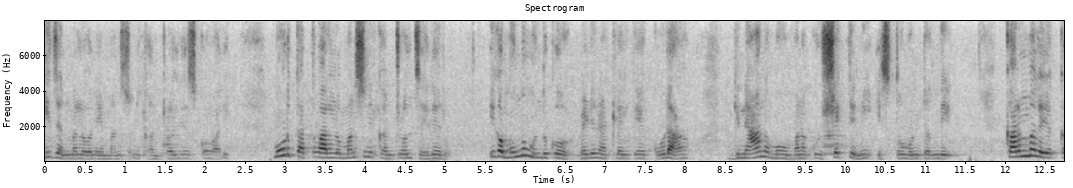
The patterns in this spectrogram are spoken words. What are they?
ఈ జన్మలోనే మనసుని కంట్రోల్ చేసుకోవాలి. మూడు తత్వాల్లో మనసుని కంట్రోల్ చేయలేరు. ఇక ముందు ముందుకు వెళ్ళినట్లయితే కూడా జ్ఞానము మనకు శక్తిని ఇస్తూ ఉంటుంది. కర్మల యొక్క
